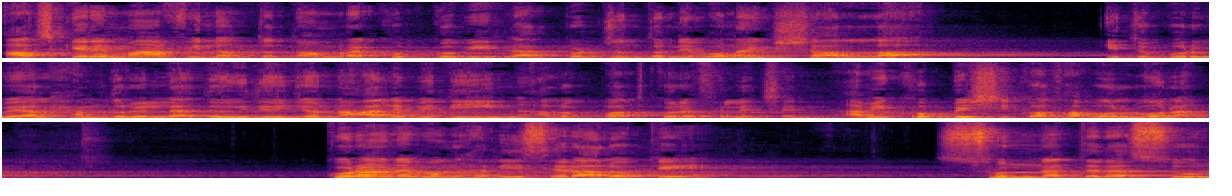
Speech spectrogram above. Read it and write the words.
আজকের মাহফিল অন্তত আমরা খুব গভীর রাত পর্যন্ত নেব না, ইনশাআল্লাহ। ইতিপূর্বে আলহামদুলিল্লাহ দুই দুইজন আলেমী দিন আলোকপাত করে ফেলেছেন। আমি খুব বেশি কথা বলব না। কোরআন এবং হাদিসের আলোকে সুন্নাতে রাসুল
